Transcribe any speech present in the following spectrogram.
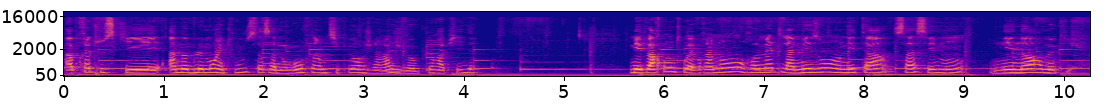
Après tout ce qui est ameublement et tout, ça ça me gonfle un petit peu en général, je vais au plus rapide. Mais par contre ouais vraiment remettre la maison en état, ça c'est mon énorme kiff.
